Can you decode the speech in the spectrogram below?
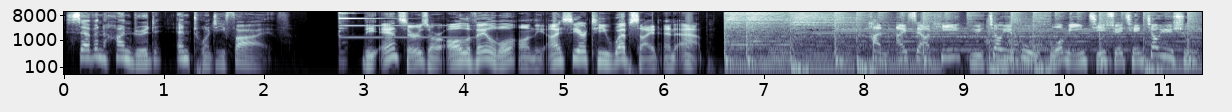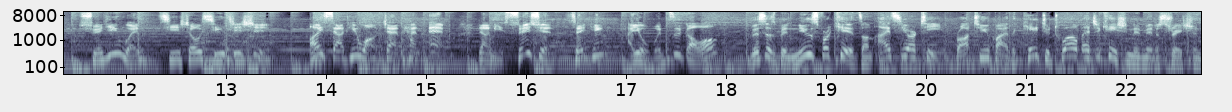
725. The answers are all available on the ICRT website and app. 和 ICRT 与教育部国民及学前教育署学英文，吸收新知识。 iCRT 网站和 App，让你随选随听，还有文字稿哦。 This has been News for Kids on ICRT, brought to you by the K 12 Education Administration.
